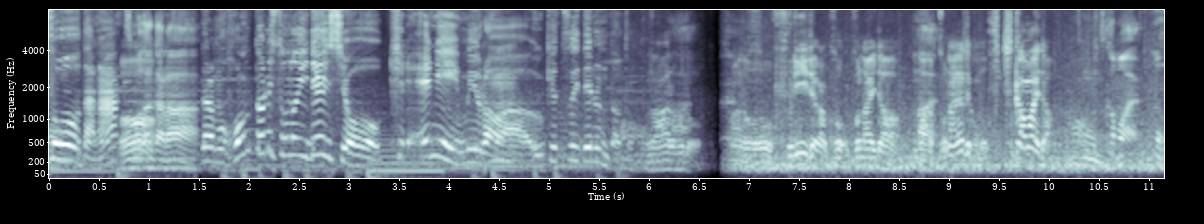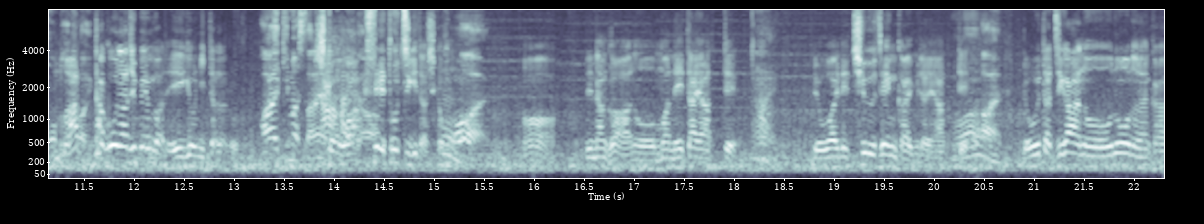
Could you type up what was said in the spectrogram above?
そうだなうん。そうだから。だからもう本当にその遺伝子をきれいに三浦は受け継いでるんだと思う、なるほど。あのフリーダがここの間、まあ、この間というかもう2日前だ。2日前。もう本当全く同じメンバーで営業に行っただろあ来ましたね。しかもはい惑星栃木だしかも、はああ。でなんかあの、まあ、ネタやって。はい。でお会いで抽選会みたいなのやって、はい。で俺たちがあのおのおのなんか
